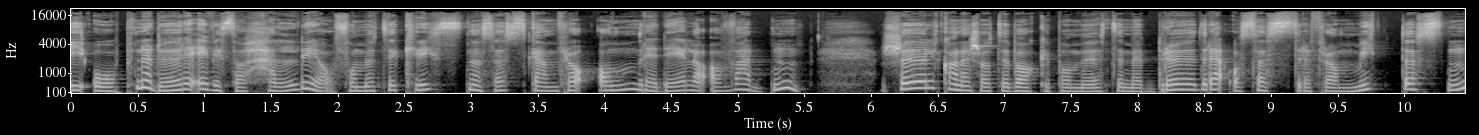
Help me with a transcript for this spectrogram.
I Åpne dører er vi så heldige å få møte kristne søsken fra andre deler av verden. Sjøl kan jeg se tilbake på møtet med brødre og søstre fra Midtøsten,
